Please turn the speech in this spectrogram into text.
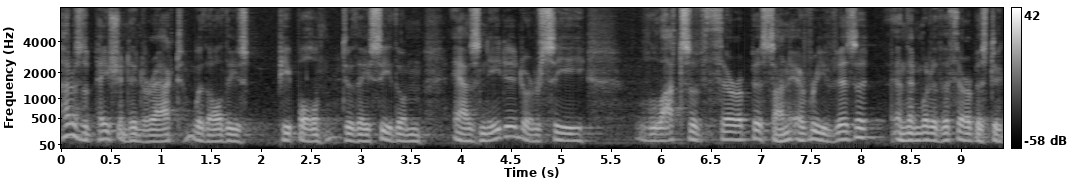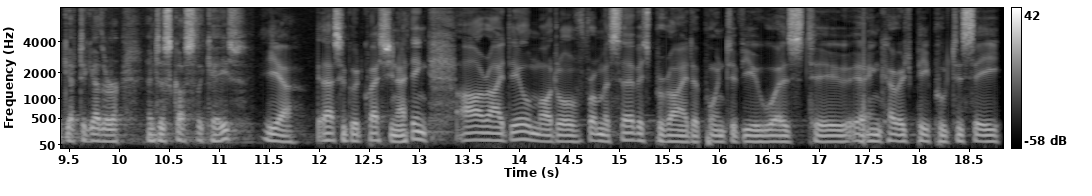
How does the patient interact with all these people? Do they see them as needed or see lots of therapists on every visit? And then what do the therapists do? Get together and discuss the case? Yeah, that's a good question. I think our ideal model from a service provider point of view was to encourage people to see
